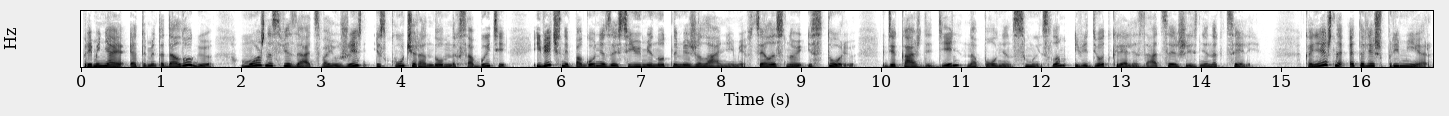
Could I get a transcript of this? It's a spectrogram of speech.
Применяя эту методологию, можно связать свою жизнь из кучи рандомных событий и вечной погони за сиюминутными желаниями в целостную историю, где каждый день наполнен смыслом и ведет к реализации жизненных целей. Конечно, это лишь пример.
